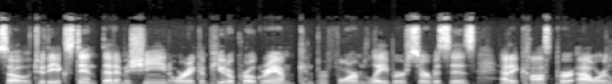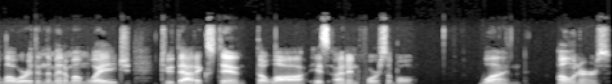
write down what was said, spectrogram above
So, to the extent that a machine or a computer program can perform labor services at a cost per hour lower than the minimum wage, to that extent the law is unenforceable. 1. Owners.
